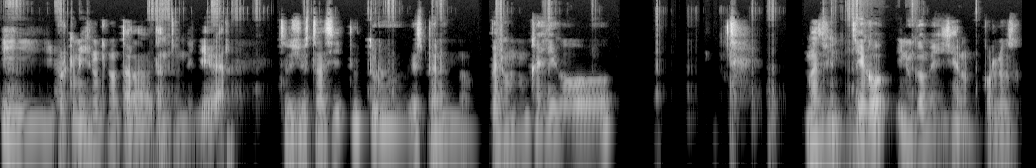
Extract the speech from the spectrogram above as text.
Y porque me dijeron que no tardaba tanto en llegar. Entonces yo estaba así, tuturu, esperando. Pero nunca llegó. Más bien, llegó y nunca me dijeron. Por los.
